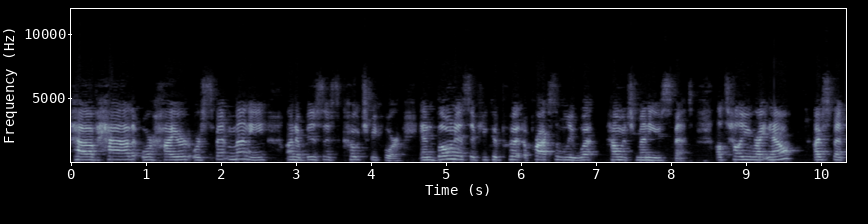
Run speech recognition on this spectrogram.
have had or hired or spent money on a business coach before. And bonus if you could put approximately what how much money you spent. I'll tell you right now, I've spent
